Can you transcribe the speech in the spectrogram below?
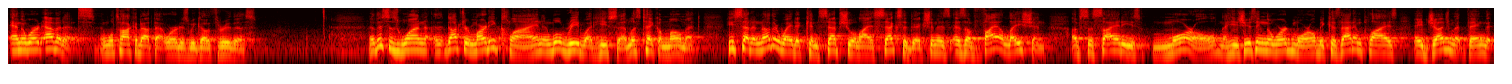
And the word evidence. And we'll talk about that word as we go through this. Now, this is one, uh, Dr. Marty Klein, and we'll read what he said. Let's take a moment. He said another way to conceptualize sex addiction is as a violation of society's moral. Now, he's using the word moral because that implies a judgment thing that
